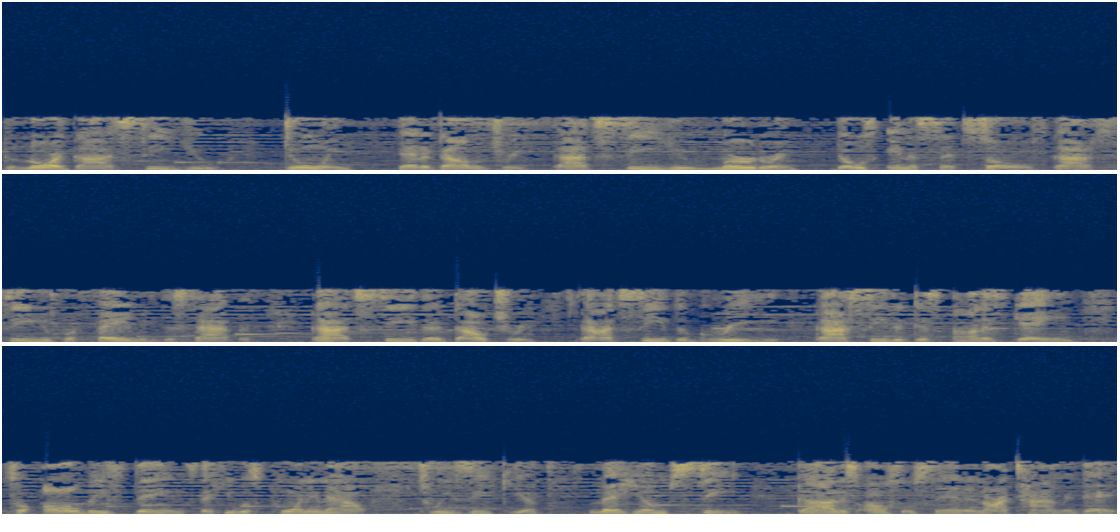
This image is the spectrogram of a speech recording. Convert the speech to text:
the Lord God see you doing that idolatry. God see you murdering those innocent souls. God see you profaning the Sabbath. God see the adultery. God see the greed. God see the dishonest gain. So all these things that he was pointing out to Ezekiel, let him see. God is also saying in our time and day,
